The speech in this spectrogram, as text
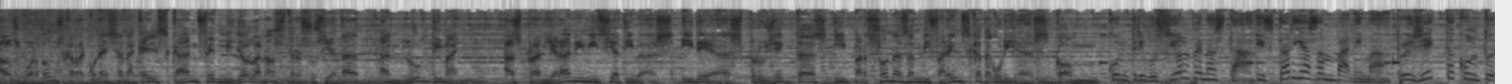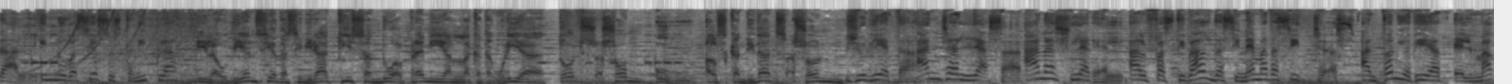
Els guardons que reconeixen aquells que han fet millor la nostra societat en l'últim any. Es premiaran iniciatives, idees, projectes i persones en diferents categories, com Contribució al benestar, històries amb ànima, projecte cultural, innovació sostenible... I l'audiència decidirà qui s'endú el premi en la categoria Tots som u. Els candidats són... Julieta, Àngel Llàcer, Anna Schlegel, el Festival de Cinema de Sitges, Antonio Díaz, El Mago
